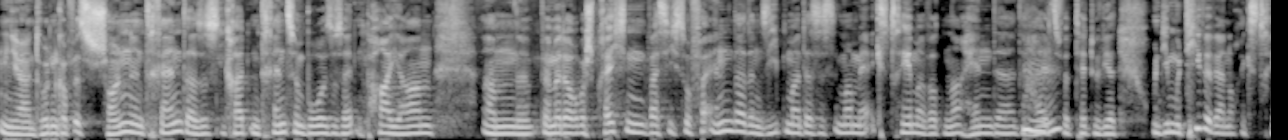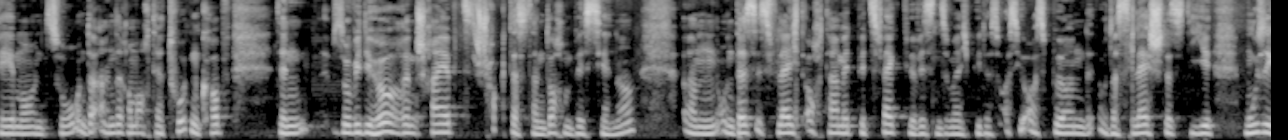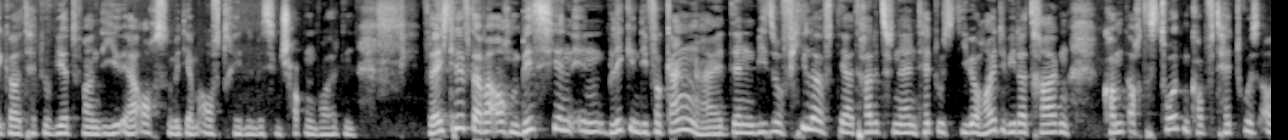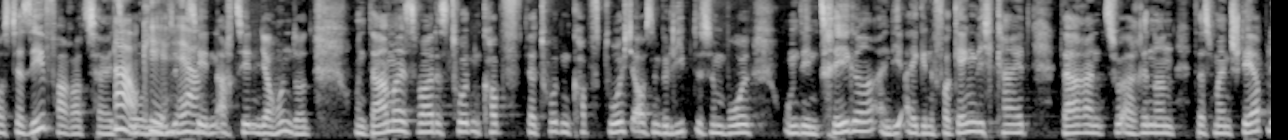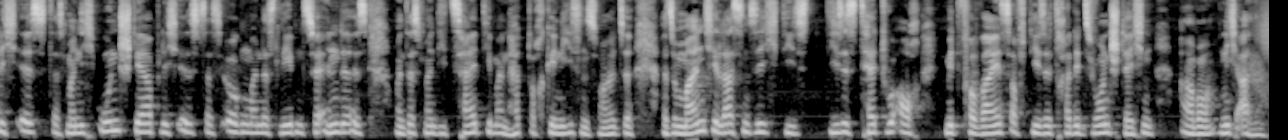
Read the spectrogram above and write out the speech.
Ja, ein Totenkopf ist schon ein Trend, also es ist gerade ein Trendsymbol, so seit ein paar Jahren. Ähm, wenn wir darüber sprechen, was sich so verändert, dann sieht man, dass es immer mehr extremer wird. Ne? Hände, der mhm. Hals wird tätowiert und die Motive werden noch extremer und so, unter anderem auch der Totenkopf. Denn so wie die Hörerin schreibt, schockt das dann doch ein bisschen. Ne? Ähm, und das ist vielleicht auch damit bezweckt. Wir wissen zum Beispiel, dass Ozzy Osbourne oder Slash, dass die Musiker tätowiert waren, die ja auch so mit ihrem Auftreten ein bisschen schocken wollten. Vielleicht hilft aber auch ein bisschen in Blick in die Vergangenheit, denn wie so viele der traditionellen Tattoos, die wir heute wieder tragen, kommt auch das Totenkopf-Tattoos aus der Seefahrerzeit ah, okay, im 17., ja. 18. Jahrhundert. Und damals war das Totenkopf, der Totenkopf durchaus ein beliebtes Symbol, um den Träger an die eigene Vergänglichkeit daran zu erinnern, dass man sterblich ist, dass man nicht unsterblich ist, dass irgendwann das Leben zu Ende ist und dass man die Zeit, die man hat, doch genießen sollte. Also manche lassen sich dies, dieses Tattoo Tattoo auch mit Verweis auf diese Tradition stechen, aber nicht alle.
